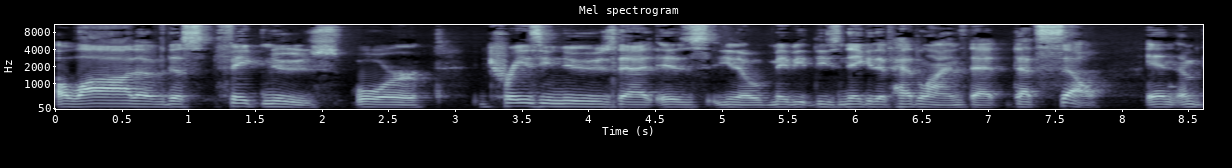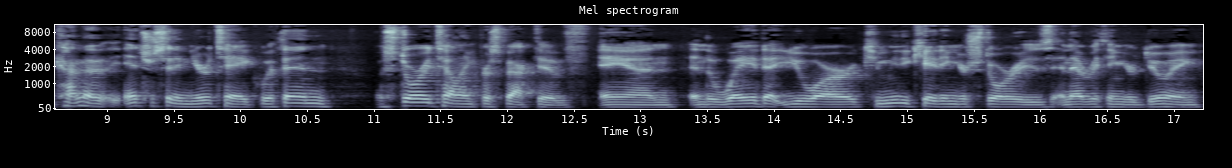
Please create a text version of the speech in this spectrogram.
a lot of this fake news or crazy news that is, you know, maybe these negative headlines that that sell. And I'm kind of interested in your take within a storytelling perspective and and the way that you are communicating your stories and everything you're doing.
